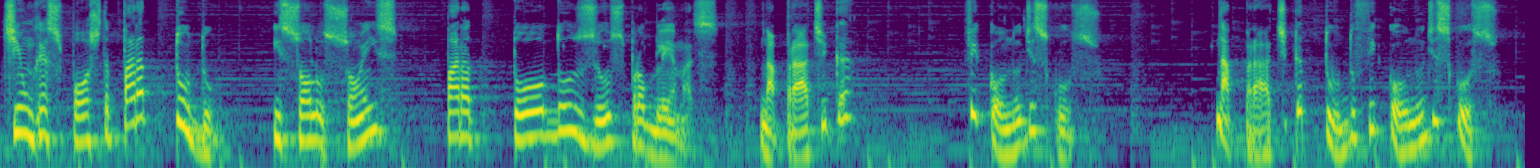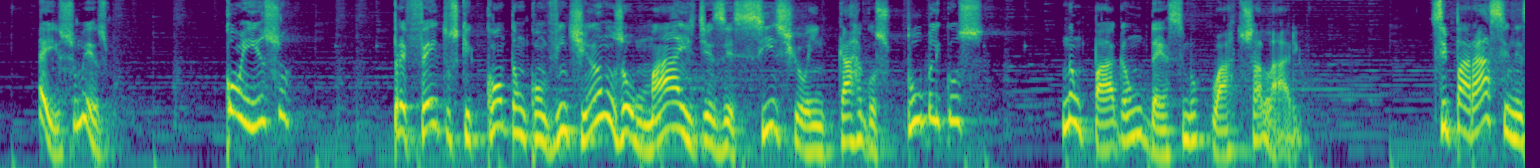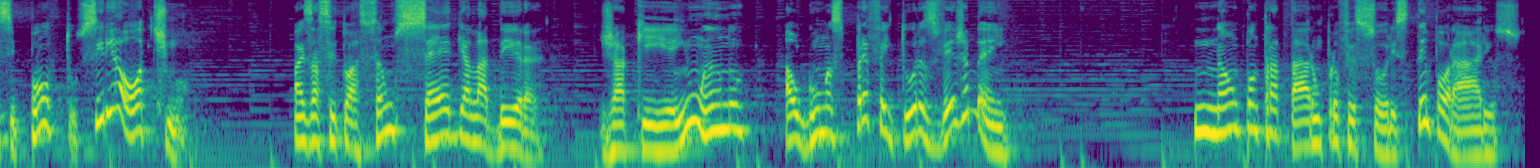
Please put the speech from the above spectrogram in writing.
tinham resposta para tudo e soluções para todos os problemas. Na prática, ficou no discurso. Na prática, tudo ficou no discurso. É isso mesmo. Com isso, prefeitos que contam com 20 anos ou mais de exercício em cargos públicos não pagam um 14 salário. Se parasse nesse ponto, seria ótimo mas a situação segue a ladeira, já que em um ano algumas prefeituras, veja bem, não contrataram professores temporários,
